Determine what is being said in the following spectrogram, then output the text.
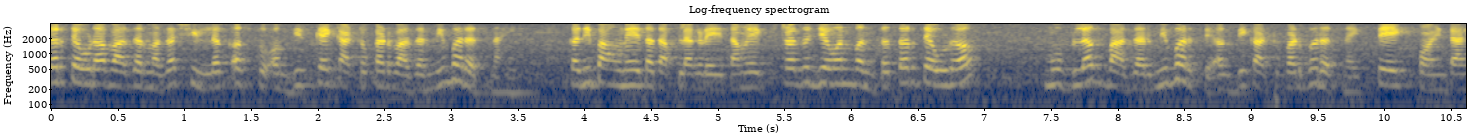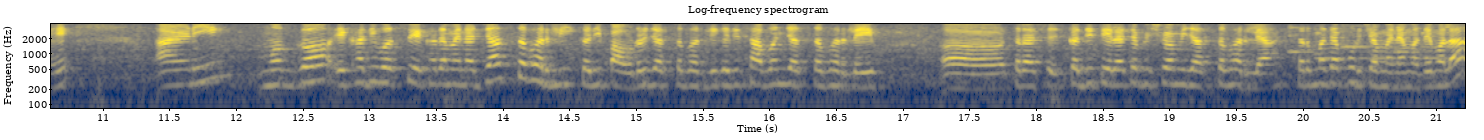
तर तेवढा बाजार माझा शिल्लक असतो. अगदीच काही काटोकाट बाजार मी भरत नाही. कधी पाहुणे येतात आपल्याकडे त्यामुळे एक्स्ट्राचं जेवण बनतं तर तेवढं मुबलक बाजार मी भरते. अगदी काठोकाठ भरत नाही. ते एक पॉईंट आहे. आणि मग एखादी वस्तू एखाद्या महिन्यात जास्त भरली कधी पावडर जास्त भरली कधी साबण जास्त भरले तर असे कधी तेलाच्या पिशव्या मी जास्त भरल्या तर मग त्या पुढच्या महिन्यामध्ये मला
